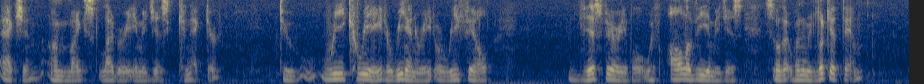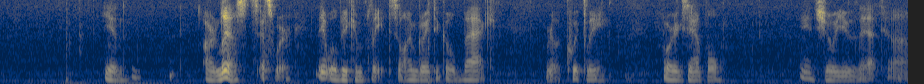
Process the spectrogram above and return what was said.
action on Mike's library images connector to recreate or regenerate or refill this variable with all of the images so that when we look at them in our lists elsewhere, it will be complete. So I'm going to go back real quickly, for example, and show you that uh,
